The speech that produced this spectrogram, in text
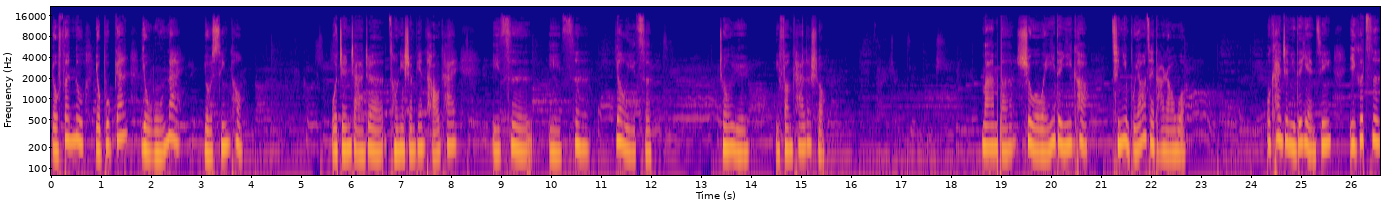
有愤怒，有不甘，有无奈，有心痛。我挣扎着从你身边逃开，一次，一次，又一次。终于，你放开了手。妈妈是我唯一的依靠，请你不要再打扰我。我看着你的眼睛，一个字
